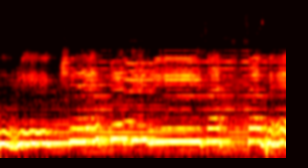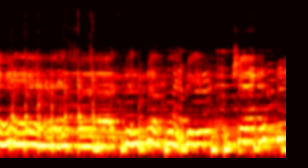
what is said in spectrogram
पुी सभे तिरिपुरी क्षेत्र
